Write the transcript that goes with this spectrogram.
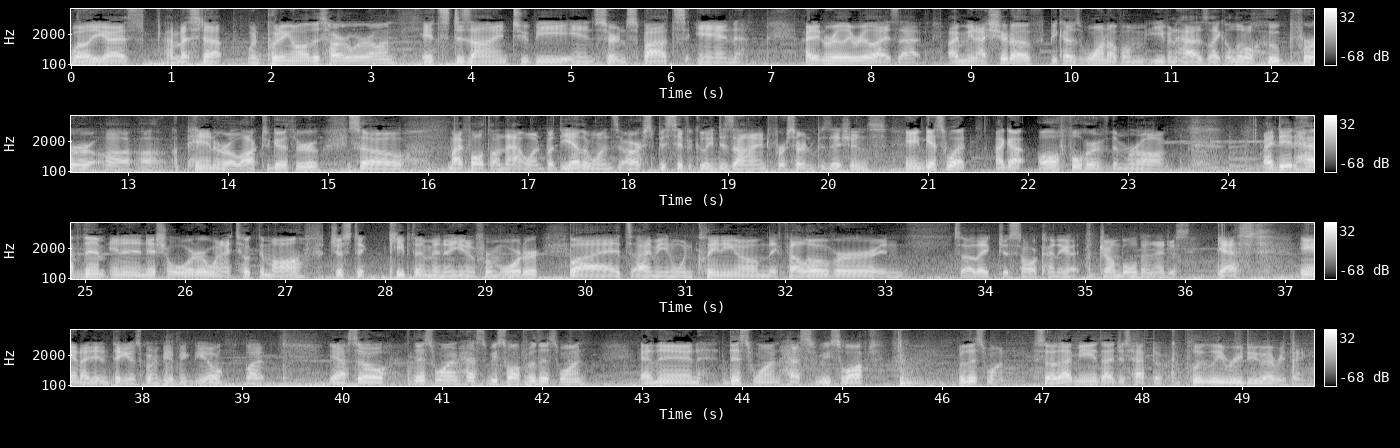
Well, you guys, I messed up. When putting all this hardware on, it's designed to be in certain spots and I didn't really realize that. I mean, I should have because one of them even has like a little hoop for a, a, a pin or a lock to go through. So my fault on that one, but the other ones are specifically designed for certain positions. And guess what? I got all four of them wrong. I did have them in an initial order when I took them off just to keep them in a uniform order. But I mean, when cleaning them, they fell over and so they just all kind of got jumbled and I just guessed. And I didn't think it was going to be a big deal. But yeah, so this one has to be swapped with this one. And then this one has to be swapped with this one. So that means I just have to completely redo everything.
